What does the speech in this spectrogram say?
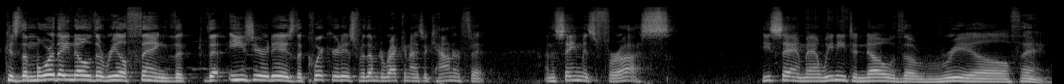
Because the more they know the real thing, the, the easier it is, the quicker it is for them to recognize a counterfeit. And the same is for us. He's saying, man, we need to know the real thing.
